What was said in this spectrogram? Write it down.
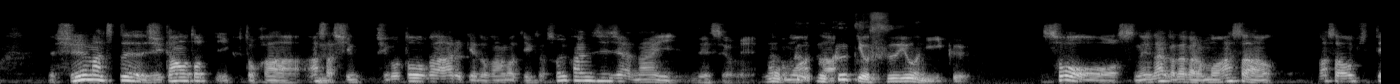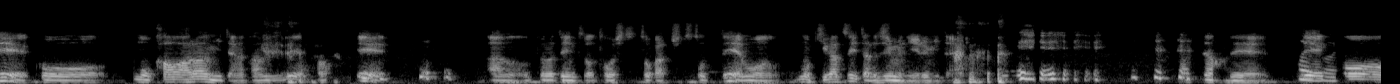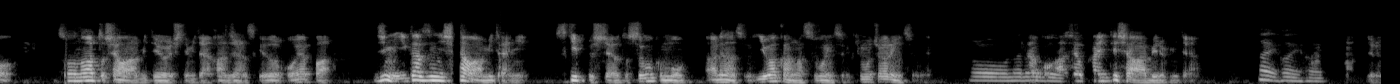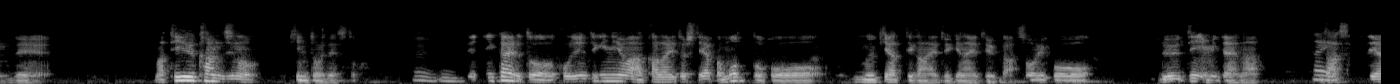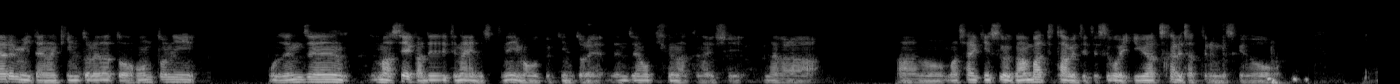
う、週末時間を取っていくとか、朝し、仕事があるけど頑張っていくとか、そういう感じじゃないんですよね。なんもう空気を吸うようにいく。そうですね。なんかだからもう朝、朝起きて、こう、もう顔洗うみたいな感じで、で、ああの、プロテインと糖質とかちょっと取って、もう、もう気がついたらジムにいるみたいな感じ なので、でこう、その後シャワー浴びて用意してみたいな感じなんですけど、こうやっぱ、ジム行かずにシャワーみたいにスキップしちゃうと、すごくもう、あれなんですよ。違和感がすごいんですよ。気持ち悪いんですよね。おーなるほど。汗をかいてシャワー浴びるみたいな。はいはいはい。なってるんで、まあ、っていう感じの筋トレですと。うんうん。で言い換えると、個人的には課題として、やっぱもっとこう、向き合っていかないといけないというか、そういうこう、ルーティンみたいな、はい。出してやるみたいな筋トレだと、本当に、もう全然、まあ、成果出てないんですね、今僕筋トレ。全然大きくなってないし。だから、あの、まあ、最近すごい頑張って食べてて、すごい胃が疲れちゃってるんですけど、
